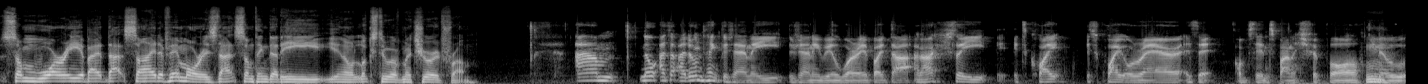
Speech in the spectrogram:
some worry about that side of him, or is that something that he, you know, looks to have matured from? Um, no, I, th- I, don't think there's any there's any real worry about that. And actually, it's quite it's quite rare. Is it obviously in Spanish football? You mm. know,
